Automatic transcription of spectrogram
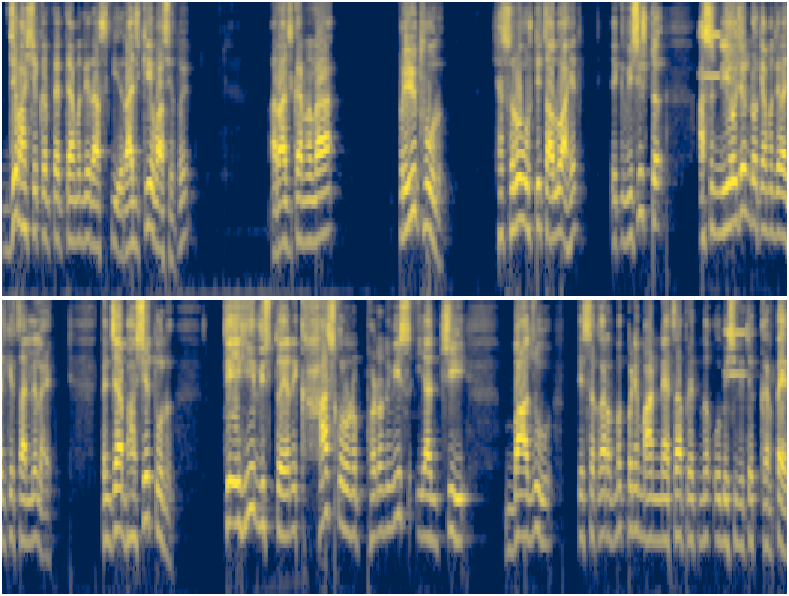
जे भाष्य करत आहेत त्यामध्ये राजकीय राजकीय वास येतोय. राजकारणाला प्रेरित होऊन ह्या सर्व गोष्टी चालू आहेत. एक विशिष्ट असं नियोजन डोक्यामध्ये राजकीय चाललेलं आहे. त्यांच्या भाषेतून तेही दिसतंय आणि खास करून फडणवीस यांची बाजू ते सकारात्मकपणे मांडण्याचा प्रयत्न ओबीसी नेते करतायत.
